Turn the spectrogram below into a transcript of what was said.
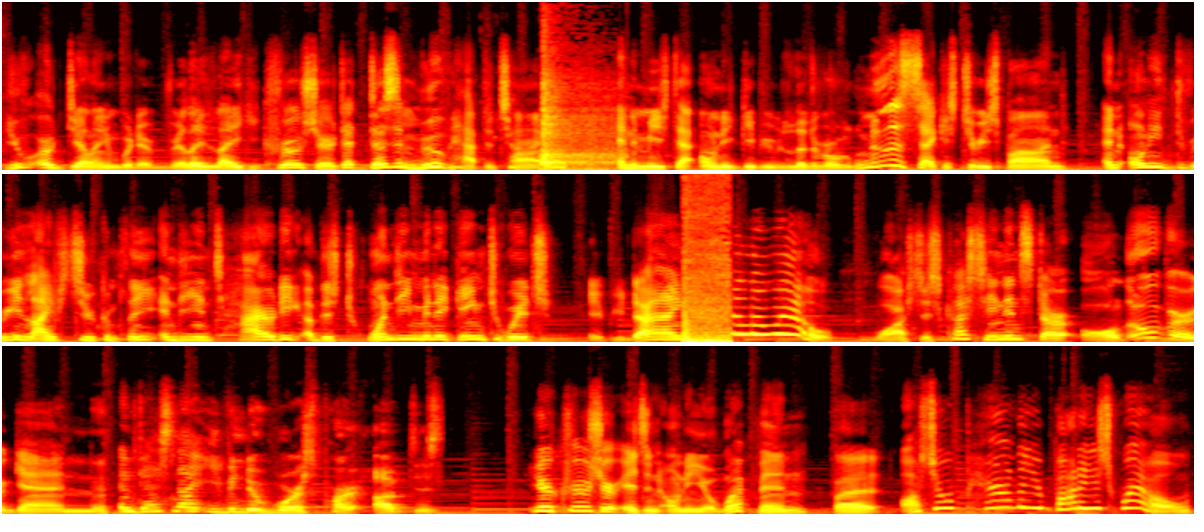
you are dealing with a really laggy cruiser that doesn't move half the time, enemies that only give you literal milliseconds to respond, and only 3 lives to complete in the entirety of this 20 minute game to which, if you die, LOL, watch this cutscene and start all over again. And that's not even the worst part of this your cruiser isn't only a weapon, but also apparently your body as well.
